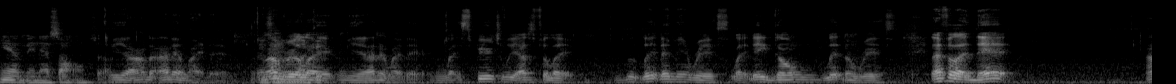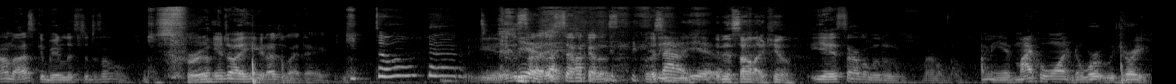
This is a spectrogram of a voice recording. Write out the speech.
him in that song. So Yeah, I, I didn't like that. And I'm real like like, yeah, I didn't like that. Like spiritually, I just feel like let that man rest. Like they gone, let them rest. And I feel like that. I don't know. I just could barely listen to the song. For real? Every time I hear it, I just like, dang. Don't matter. Yeah, it just Yeah, sound, it like- sound kind of. it sound, It yeah. didn't sound like him. Yeah, it sounded a little. I don't know. I mean, if Michael wanted to work with Drake,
